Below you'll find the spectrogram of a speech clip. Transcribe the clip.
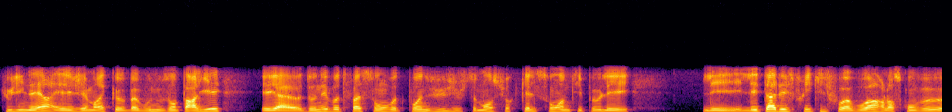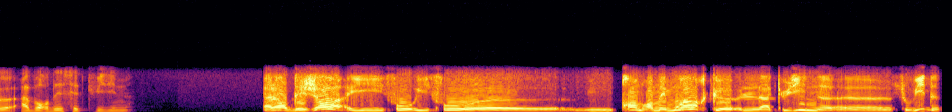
culinaires et j'aimerais que bah, vous nous en parliez et donner votre façon, votre point de vue justement sur quels sont un petit peu les l'état d'esprit qu'il faut avoir lorsqu'on veut aborder cette cuisine. Alors déjà, il faut, il faut euh, prendre en mémoire que la cuisine euh, sous vide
